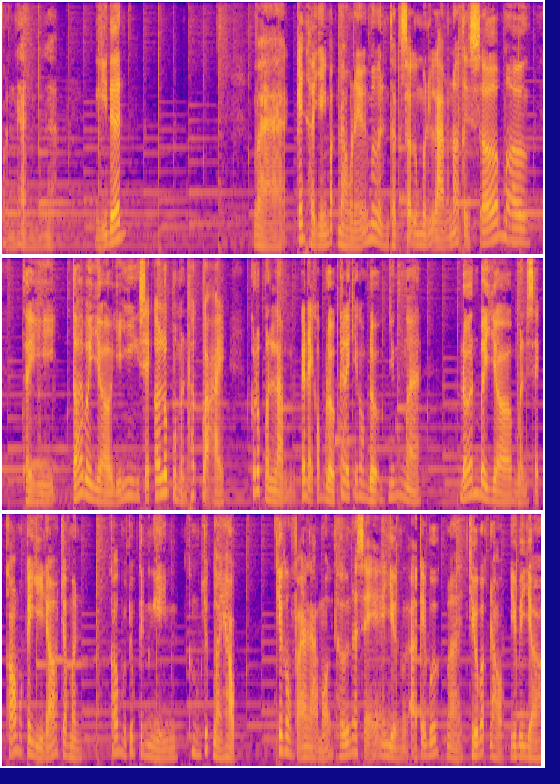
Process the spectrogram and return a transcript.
mình hằng à, nghĩ đến. Và cái thời gian bắt đầu này, nếu mình thật sự mình làm nó từ sớm hơn, thì tới bây giờ dĩ nhiên sẽ có lúc mà mình thất bại, có lúc mình làm cái này không được, cái này kia không được. Nhưng mà đến bây giờ mình sẽ có một cái gì đó cho mình, có một chút kinh nghiệm, có một chút bài học. Chứ không phải là mọi thứ nó sẽ dừng lại ở cái bước mà chưa bắt đầu như bây giờ.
